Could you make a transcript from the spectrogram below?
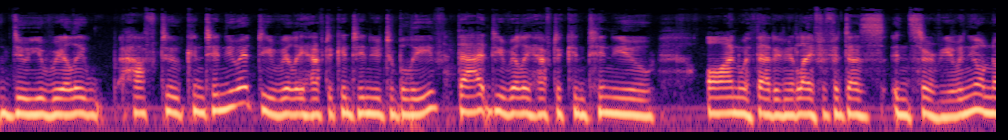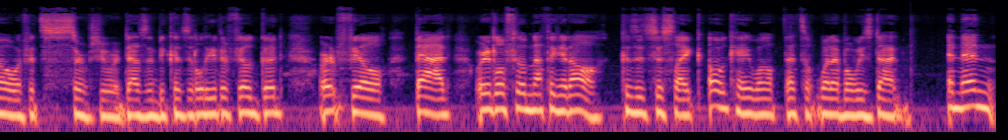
do you really have to continue it? Do you really have to continue to believe that? Do you really have to continue on with that in your life if it does serve you? And you'll know if it serves you or doesn't because it'll either feel good or it feel bad or it'll feel nothing at all because it's just like, oh, okay, well, that's what I've always done. And then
